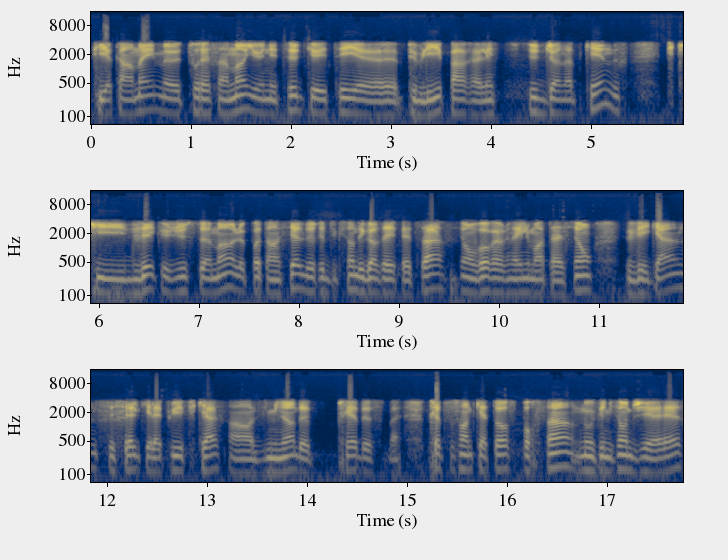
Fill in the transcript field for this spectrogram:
Puis il y a quand même, euh, tout récemment, il y a une étude qui a été publiée par l'Institut John Hopkins, puis qui disait que justement, le potentiel de réduction des gaz à effet de serre, si on va vers une alimentation végane, c'est celle qui est la plus efficace en diminuant de près de ben, près de 74% nos émissions de GES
